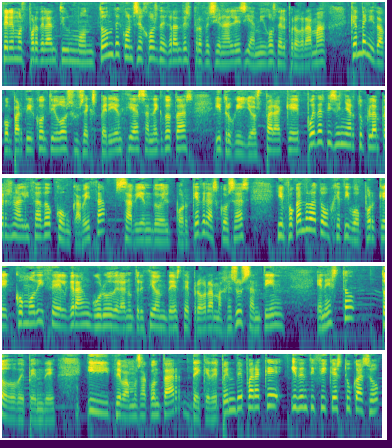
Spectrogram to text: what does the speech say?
Tenemos por delante un montón de consejos de grandes profesionales y amigos del programa que han venido a compartir contigo sus experiencias, anécdotas y truquillos para que puedas diseñar tu plan personalizado con cabeza, sabiendo el porqué de las cosas y enfocándolo a tu objetivo, porque como dice el gran gurú de la nutrición de este programa, Jesús Santín, en esto todo depende. Y te vamos a contar de qué depende para que identifiques tu caso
